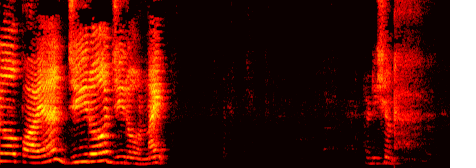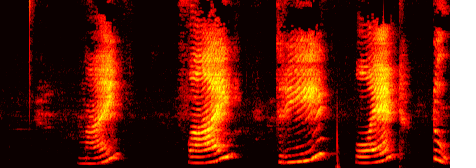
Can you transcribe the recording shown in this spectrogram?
0.009 addition. 9 5 3.2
